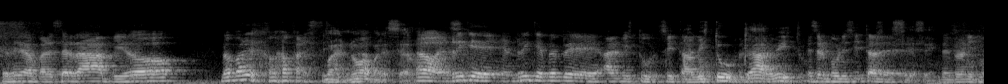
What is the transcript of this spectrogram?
Tiene que aparecer rápido. No aparece, no va a aparecer. Bueno, no va a aparecer. No, Enrique, Enrique Pepe Albistur, sí, está. Albistur, claro, Albistur. Es el publicista de- Sí, sí. del peronismo.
